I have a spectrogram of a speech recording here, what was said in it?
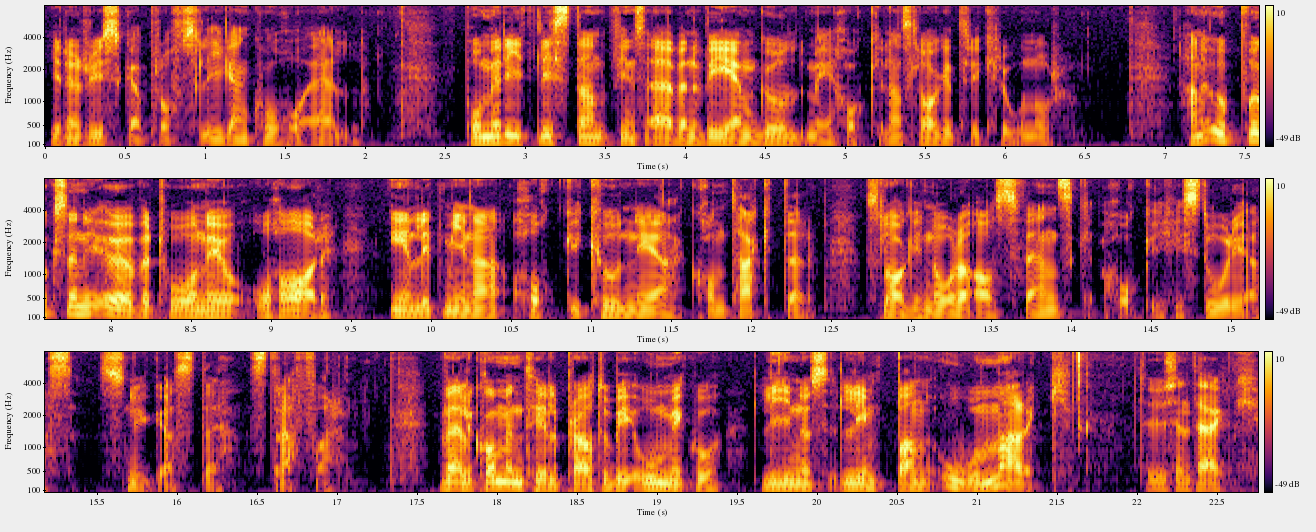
i den ryska proffsligan KHL. På meritlistan finns även VM-guld med hockeylandslaget Tre Kronor. Han är uppvuxen i Övertorneå och har, enligt mina hockeykunniga kontakter, slagit några av svensk hockeyhistorias snyggaste straffar. Välkommen till Proud to be Omiko, Linus Limpan Omark. Tusen tack.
